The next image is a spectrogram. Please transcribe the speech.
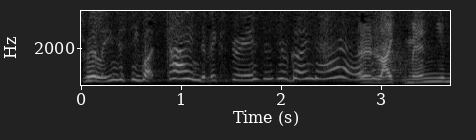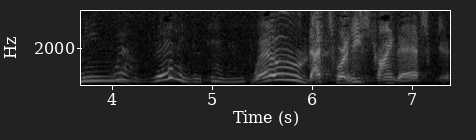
thrilling to see what kind of experiences you're going to have. Uh, like men, you mean? Well, really, Lieutenant. Well, that's what he's trying to ask you.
